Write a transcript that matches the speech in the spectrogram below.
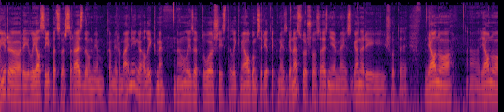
Ir arī liels īpatsvars ar aizdevumiem, kam ir mainīgā likme. Nu, līdz ar to šīs likme augums ir ietekmējis gan esošos aizņēmējus, gan arī šo jauno, jauno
